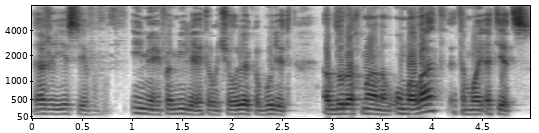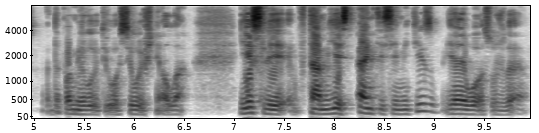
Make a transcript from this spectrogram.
Даже если имя и фамилия этого человека будет Абдурахманов Умалат, это мой отец, да помилует его Всевышний Аллах. Если там есть антисемитизм, я его осуждаю.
